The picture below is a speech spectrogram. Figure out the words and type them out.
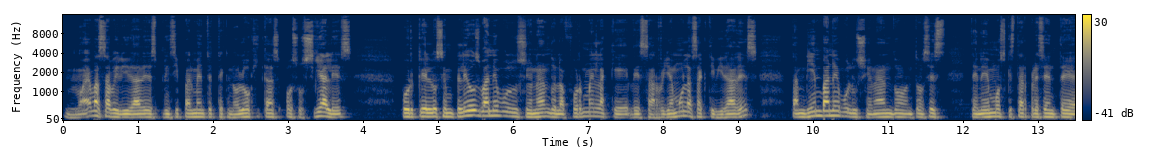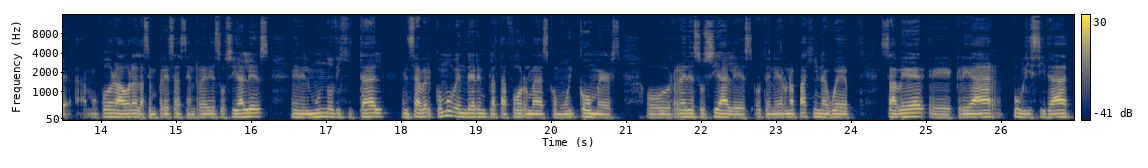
nuevas habilidades, principalmente tecnológicas o sociales, porque los empleos van evolucionando, la forma en la que desarrollamos las actividades también van evolucionando, entonces tenemos que estar presente a lo mejor ahora las empresas en redes sociales, en el mundo digital, en saber cómo vender en plataformas como e-commerce o redes sociales o tener una página web, saber eh, crear publicidad,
